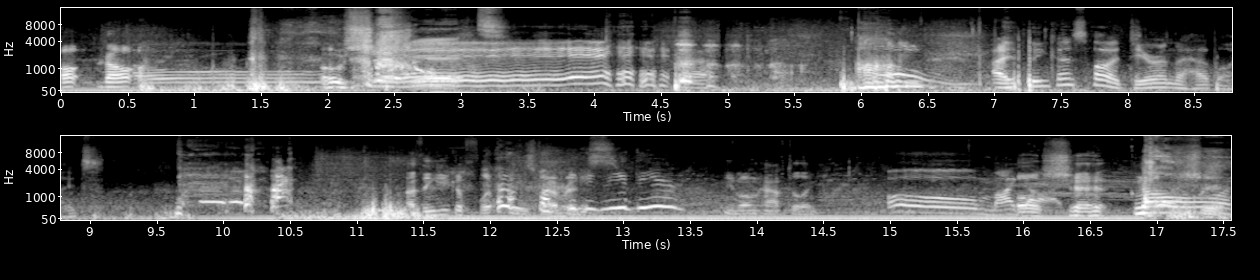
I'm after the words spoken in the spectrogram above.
Oh no. Oh. Oh shit. Yeah. Um, I think I saw a deer in the headlights. I think you could flip How these fuck did you see a deer? You don't have to like. Oh my oh, god. Oh shit. No.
